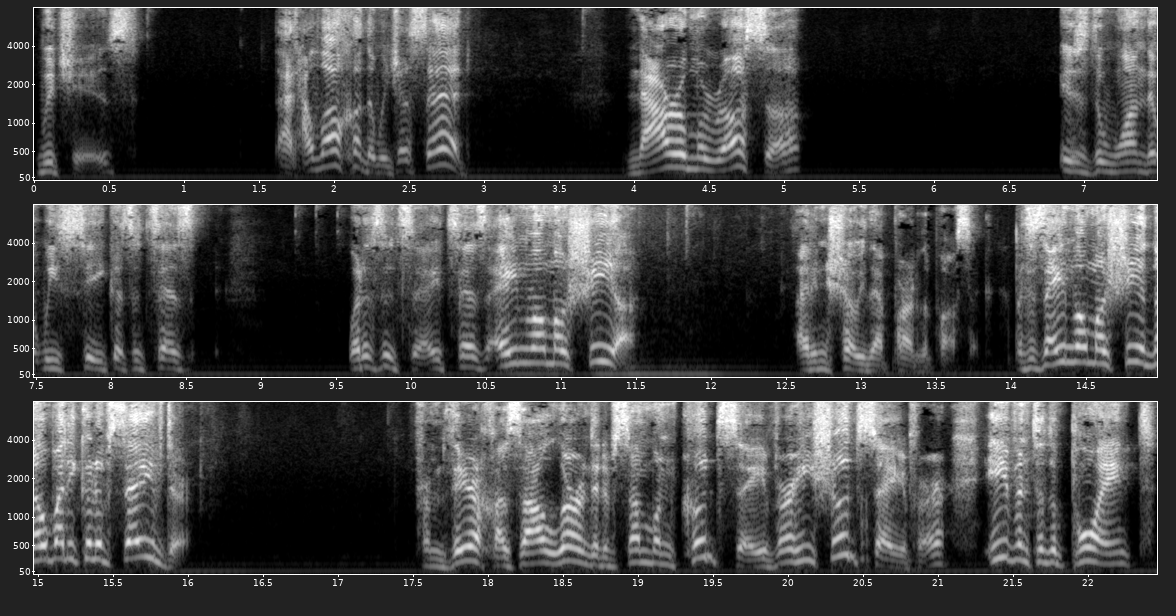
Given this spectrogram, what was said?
which is that halacha that we just said. Naru Marasa is the one that we see because it says what does it say? It says Ein Lo Moshiach. I didn't show you that part of the pasuk, but it says Ein Lo Moshiach. Nobody could have saved her. From there, Chazal learned that if someone could save her, he should save her, even to the point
